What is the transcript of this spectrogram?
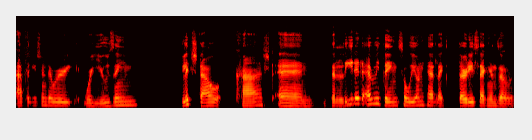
application that we're, we're using glitched out, crashed, and deleted everything. So we only had like 30 seconds of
